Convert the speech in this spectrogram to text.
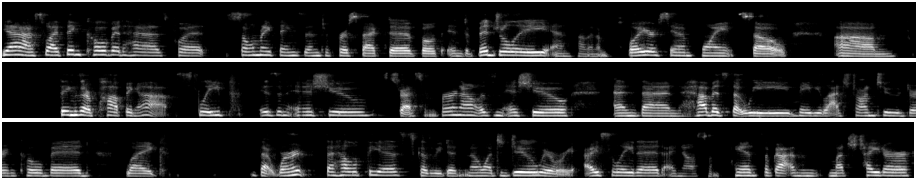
Yeah, so I think COVID has put so many things into perspective, both individually and from an employer standpoint. So um, things are popping up. Sleep is an issue, stress and burnout is an issue. And then habits that we maybe latched onto during COVID, like that weren't the healthiest because we didn't know what to do. We were isolated. I know some pants have gotten much tighter.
